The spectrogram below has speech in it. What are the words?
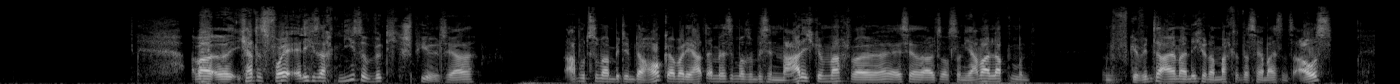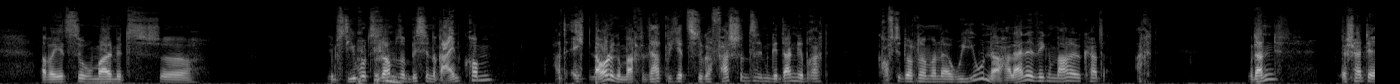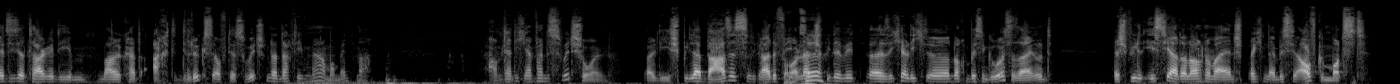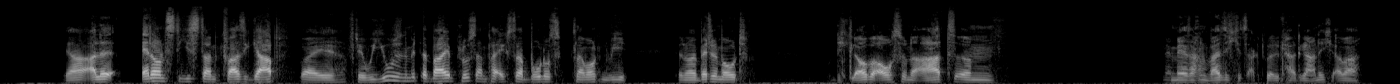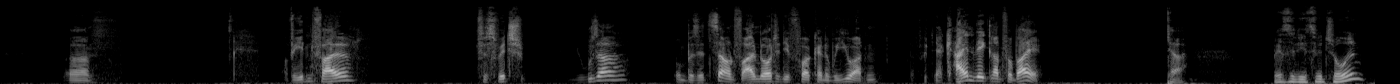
Aber äh, ich hatte es vorher ehrlich gesagt nie so wirklich gespielt, ja. Ab und zu mal mit dem Dahok, aber der hat einem das immer so ein bisschen madig gemacht, weil ne, er ist ja also auch so ein Jammerlappen und dann gewinnt er einmal nicht und dann macht er das ja meistens aus. Aber jetzt so mal mit äh, dem Stevo zusammen so ein bisschen reinkommen, hat echt Laune gemacht und hat mich jetzt sogar fast schon zu dem Gedanken gebracht, kauf dir doch nochmal eine Wii U nach, alleine wegen Mario Kart 8. Und dann erscheint ja jetzt dieser Tage die Mario Kart 8 Deluxe auf der Switch und dann dachte ich mir, ja, Moment mal, warum denn nicht einfach eine Switch holen? Weil die Spielerbasis, gerade für? Online-Spiele, wird äh, sicherlich äh, noch ein bisschen größer sein und das Spiel ist ja dann auch nochmal entsprechend ein bisschen aufgemotzt. Ja, alle Add-ons, die es dann quasi gab, bei auf der Wii U sind mit dabei, plus ein paar extra Bonus-Klamotten wie der neue Battle Mode. Und ich glaube auch so eine Art, ähm, mehr Sachen weiß ich jetzt aktuell gerade gar nicht, aber äh, auf jeden Fall für Switch-User und Besitzer und vor allem Leute, die vorher keine Wii U hatten, da führt ja kein Weg dran vorbei. Tja. Willst du die Switch holen?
